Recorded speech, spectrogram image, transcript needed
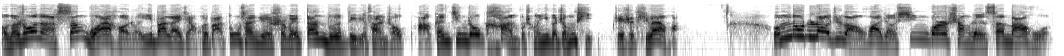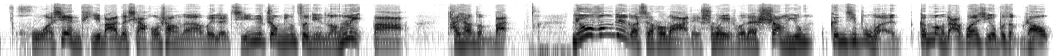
我们说呢，三国爱好者一般来讲会把东三郡视为单独的地理范畴啊，跟荆州看不成一个整体。这是题外话。我们都知道句老话，叫“新官上任三把火”。火线提拔的夏侯尚呢，为了急于证明自己能力啊，他想怎么办？刘峰这个时候吧，得说一说，在上庸根基不稳，跟孟达关系又不怎么着，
